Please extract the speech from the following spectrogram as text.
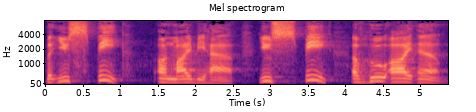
That you speak on my behalf. You speak of who I am.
